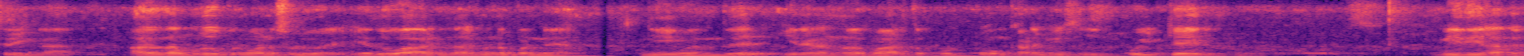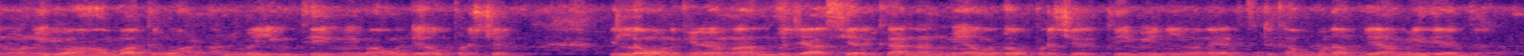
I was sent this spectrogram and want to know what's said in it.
சரிங்களா? அதை தான் பெருமானு சொல்லுவார். எதுவாக இருந்தாலும் என்ன பண்ணு நீ வந்து இறைவன் மேல பாரத்தை போட்டு உன் கடமையை செஞ்சு போயிட்டே இரு. மீதி எல்லாம் திரும்ப அவன் பார்த்துக்குவான் நன்மையும் தீமையும் அவன்கிட்டே ஒப்படைச்சிரு இல்லை உனக்கு இறைவன் அன்பு ஜாஸ்தியாக இருக்கா? நன்மை அவன்கிட்ட ஒப்படைச்சிரு தீமையை நீ வேணால் எடுத்துகிட்டு கம்முன்னு அப்படியே அமைதியாக இருந்துரு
